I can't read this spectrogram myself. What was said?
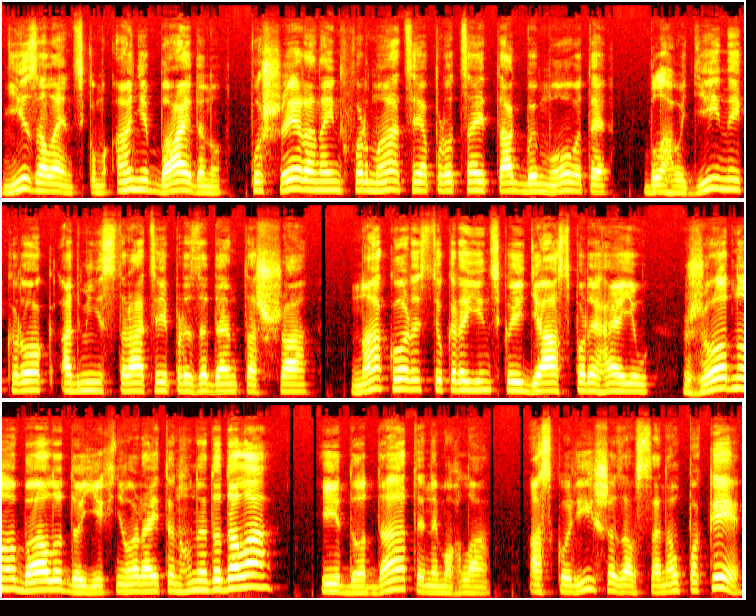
Ні Зеленському, ані Байдену поширена інформація про цей, так би мовити, благодійний крок адміністрації президента США на користь української діаспори геїв жодного балу до їхнього рейтингу не додала і додати не могла, а скоріше за все навпаки.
